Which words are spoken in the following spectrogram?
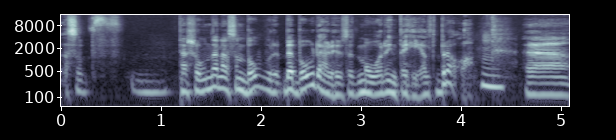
alltså, personerna som bor, bebor det här huset mår inte helt bra. Mm. Eh,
